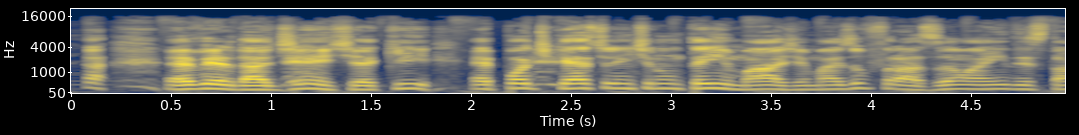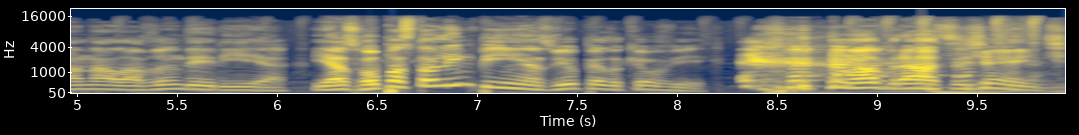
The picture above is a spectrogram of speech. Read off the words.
é verdade, gente. Aqui é podcast, a gente não tem imagem, mas o Frazão ainda está na lavanderia. E as roupas estão limpinhas, viu, pelo que eu vi. um abraço, gente.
